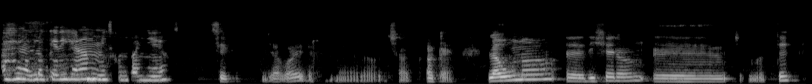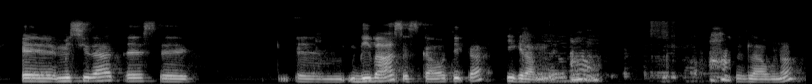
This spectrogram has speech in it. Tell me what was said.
ajá, lo que dijeron mis compañeros. Sí, ya voy, déjame ver el chat. Ok. La uno eh, dijeron, eh, eh, mi ciudad es eh, eh, vivaz, es caótica y grande. Ajá, Es la uno.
